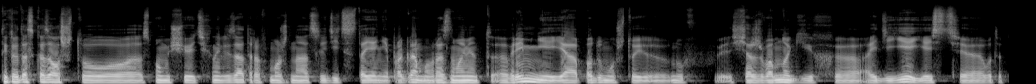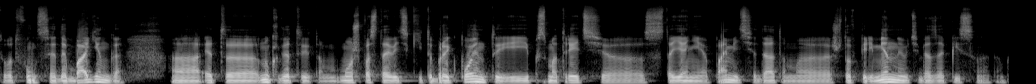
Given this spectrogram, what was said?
Ты когда сказал, что с помощью этих анализаторов можно отследить состояние программы в разный момент времени, я подумал, что ну, сейчас же во многих IDE есть вот эта вот функция дебагинга. Это, ну, когда ты там можешь поставить какие-то брейкпоинты и посмотреть состояние памяти, да, там, что в переменной у тебя записано. Там.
